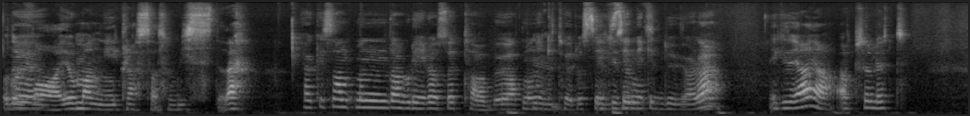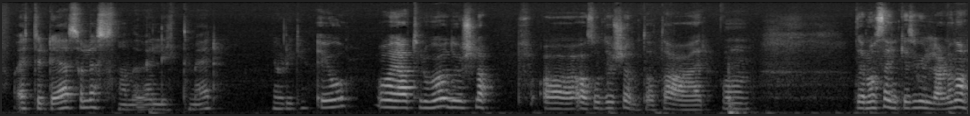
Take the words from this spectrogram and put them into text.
Og det Og jeg- var jo mange i klassa som visste det. Ja, ikke sant? Men da blir det også et tabu at man ikke Mm. tør å si det, siden ikke du gjør det. Ja. Ja, ja, absolutt. Og etter det så løsna det vel litt mer. Gjorde det ikke? Jo, og jeg tror jo du slapp av Altså, du skjønte at det er om Det med å senke skuldrene, da.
